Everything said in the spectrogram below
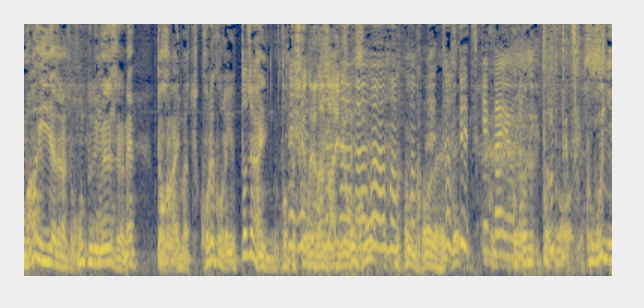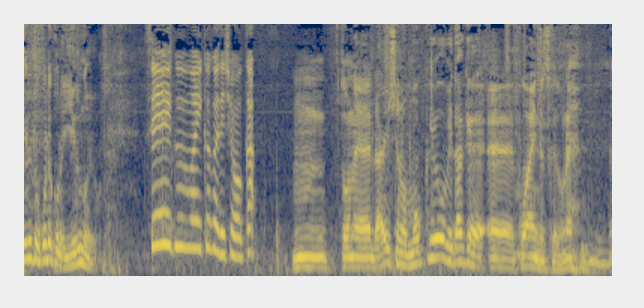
まあいいやじゃなくて、本当に上ですよね。だから今、これこれ言ったじゃん。取ってつけたような材料。取っでてつけたよ。ここに、ここにいるとこれこれ言えるのよ。西軍はいかがでしょうか？うーんとね、来週の木曜日だけ、えー怖いんですけどね、え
